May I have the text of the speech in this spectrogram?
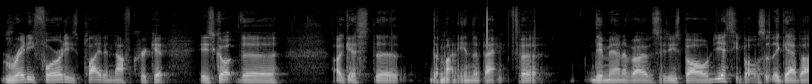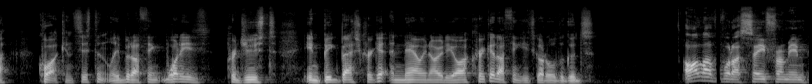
ready for it. He's played enough cricket. He's got the, I guess, the, the money in the bank for the amount of overs that he's bowled. Yes, he bowls at the Gabba quite consistently, but I think what he's produced in Big Bash cricket and now in ODI cricket, I think he's got all the goods. I love what I see from him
